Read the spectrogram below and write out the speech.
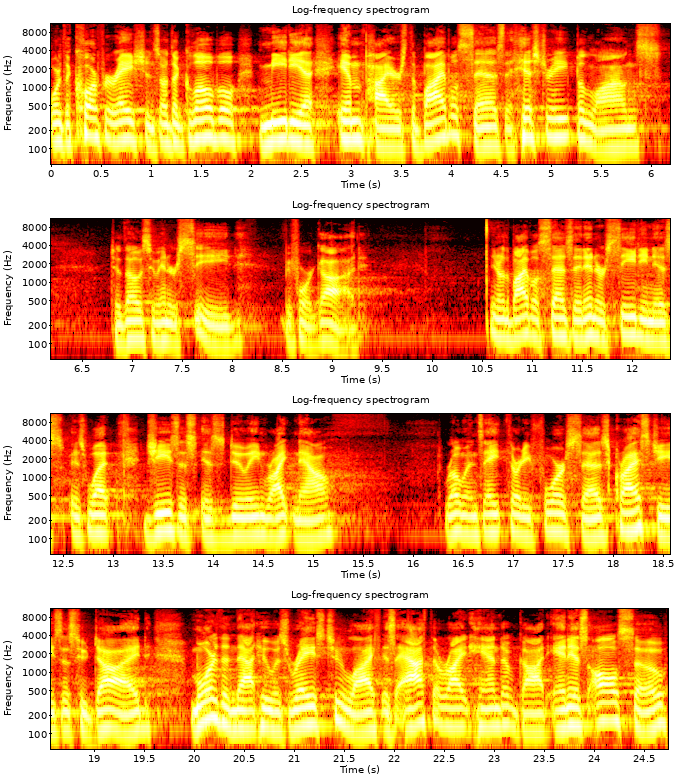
or the corporations or the global media empires. The Bible says that history belongs to those who intercede before God. You know, the Bible says that interceding is, is what Jesus is doing right now. Romans 8:34 says, Christ Jesus who died, more than that who was raised to life is at the right hand of God and is also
